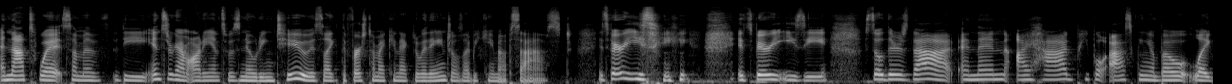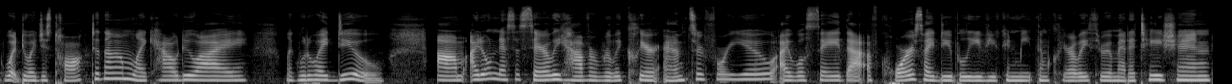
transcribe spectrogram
And that's what some of the Instagram audience was noting too is like the first time I connected with angels, I became obsessed. It's very easy. it's very easy. So there's that. And then I had people asking about like, what do I just talk to them? Like, how do I, like, what do I do? Um, I don't necessarily have a really clear answer for you. I will say that, of course, I do believe you can meet them clearly through meditation.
